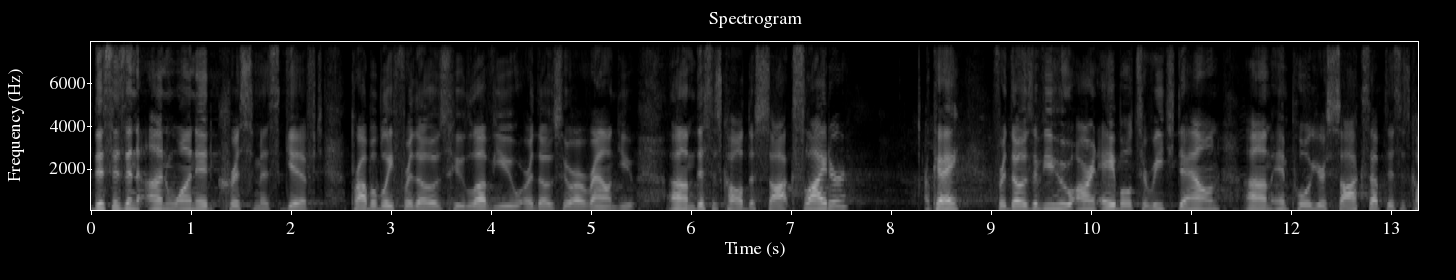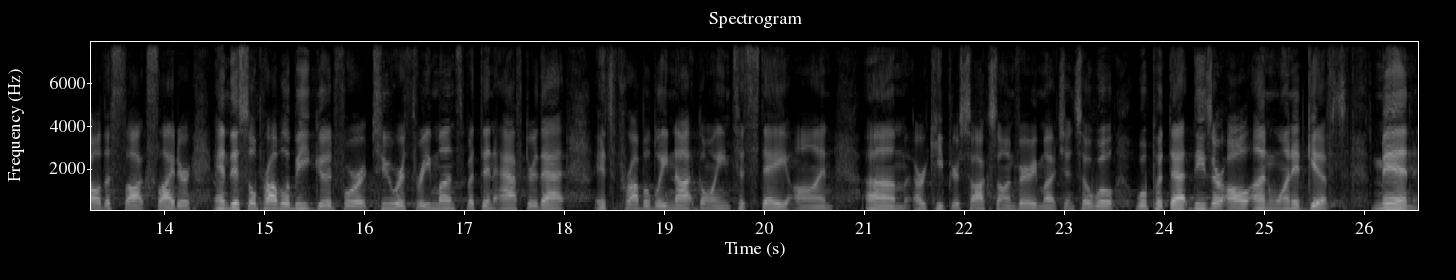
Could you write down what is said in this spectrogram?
This is an unwanted Christmas gift, probably for those who love you or those who are around you. Um, this is called the sock slider, okay? For those of you who aren't able to reach down um, and pull your socks up, this is called a sock slider. And this will probably be good for two or three months, but then after that, it's probably not going to stay on um, or keep your socks on very much. And so we'll, we'll put that. These are all unwanted gifts. Men,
